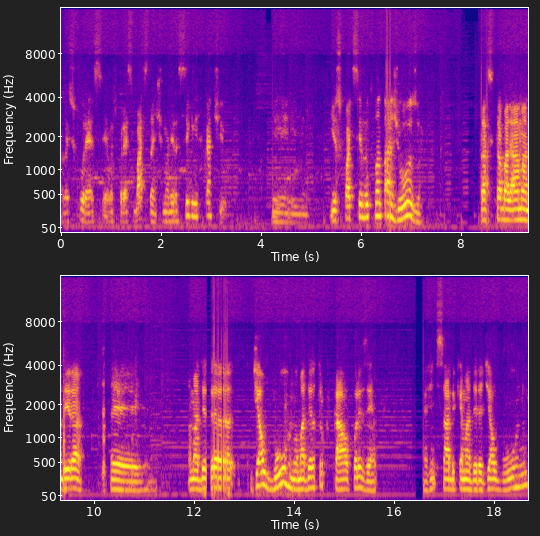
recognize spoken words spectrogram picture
ela escurece, ela escurece bastante, de maneira significativa. E isso pode ser muito vantajoso para se trabalhar a madeira, é, a madeira de alburno, a madeira tropical, por exemplo. A gente sabe que a madeira de alburno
